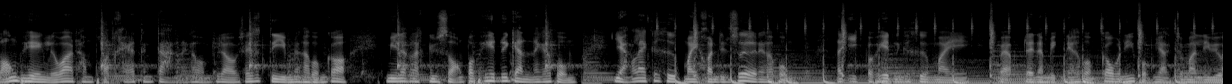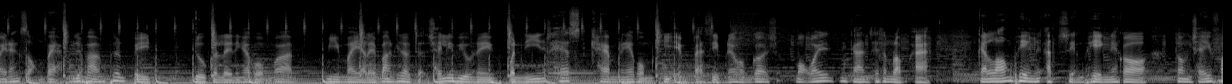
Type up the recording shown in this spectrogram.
ร้องเพลงหรือว่าทำพอดแคสต์ต่างๆนะครับผมที่เราใช้สตรีมนะครับผมก็มีหลักๆอยู่ 2 ประเภทด้วยกันนะครับผมอย่างแรกก็คือไมค์คอนเดนเซอร์นะครับผมและอีกประเภทหนึงก็คือไมค์แบบไดนามิกนะครับผมก็วันนี้ผมอยากจะมารีวิวไมค์ทั้งสองแบบจะพาเพื่อนๆไปดูกันเลยนะครับผมว่ามีไมค์อะไรบ้างที่เราจะใช้รีวิวในวันนี้ Test Cam นะครับผม TM80 นะครับผมก็เหมาะไว้ในการใช้สำหรับอ่า การร้องเพลงหรืออัดเสียงเพลงเนี่ยก็ต้องใช้ไฟ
